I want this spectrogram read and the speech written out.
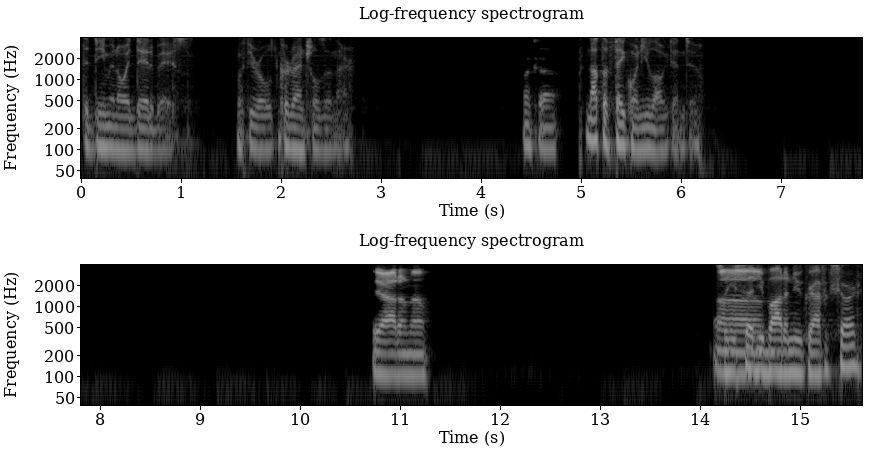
the Demonoid database with your old credentials in there, okay. not the fake one you logged into. Yeah, I don't know. So you said you Um, bought a new graphics card,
